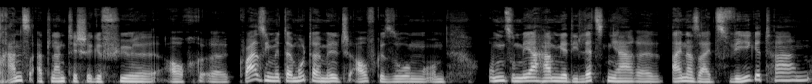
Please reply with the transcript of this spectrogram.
transatlantische Gefühl auch äh, quasi mit der Muttermilch aufgesogen und umso mehr haben mir die letzten Jahre einerseits wehgetan,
